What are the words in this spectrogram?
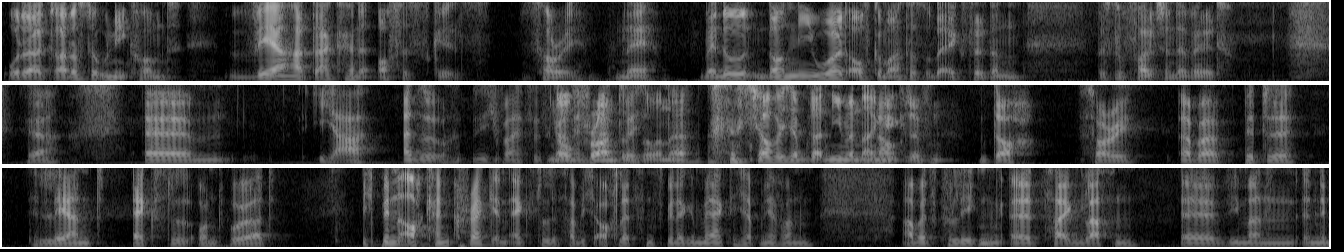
oder gerade aus der Uni kommt, wer hat da keine Office Skills? Sorry, nee. Wenn du noch nie Word aufgemacht hast oder Excel, dann bist du falsch in der Welt. Ja. Ähm, ja, also, ich weiß jetzt gar no nicht. No front und so, ne? Ich hoffe, ich habe gerade niemanden no. angegriffen. Doch, sorry. Aber bitte lernt Excel und Word. Ich bin auch kein Crack in Excel, das habe ich auch letztens wieder gemerkt. Ich habe mir von Arbeitskollegen äh, zeigen lassen, äh, wie man eine,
